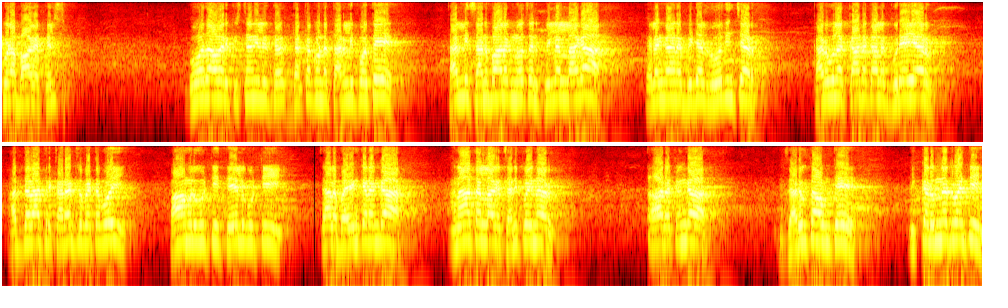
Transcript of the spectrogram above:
కూడా బాగా తెలుసు. గోదావరి కృష్ణనీళ్ళు ద- దక్కకుండా తరలిపోతే తల్లి సనుబాలకు నోచని పిల్లల్లాగా తెలంగాణ బిడ్డలు రోధించారు. కరువుల కాటకాలకు గురయ్యారు. అర్ధరాత్రి కరెంట్లు పెట్టబోయి పాములు గుట్టి తేలు గుట్టి చాలా భయంకరంగా అనాథల్లాగా చనిపోయినారు. ఆ రకంగా జరుగుతూ ఉంటే ఇక్కడ ఉన్నటువంటి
